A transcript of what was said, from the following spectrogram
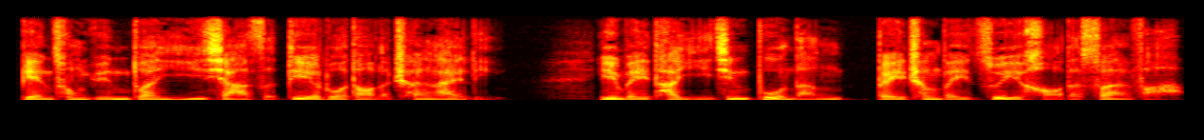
便从云端一下子跌落到了尘埃里，因为它已经不能被称为最好的算法。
